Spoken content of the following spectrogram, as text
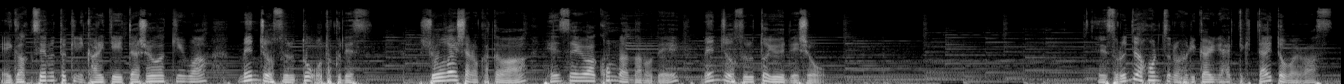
え学生の時に借りていた奨学金は免除するとお得です。障害者の方は返済が困難なので免除すると良いでしょう。えそれでは本日の振り返りに入っていきたいと思います。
